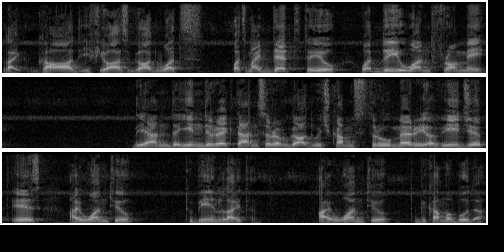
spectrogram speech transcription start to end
Like God, if you ask God, what's, what's my debt to you? What do you want from me? The, the indirect answer of God, which comes through Mary of Egypt, is I want you to be enlightened. I want you to become a Buddha.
